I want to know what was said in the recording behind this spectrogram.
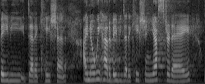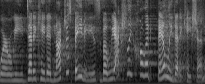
baby dedication. I know we had a baby dedication yesterday where we dedicated not just babies, but we actually call it family dedication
